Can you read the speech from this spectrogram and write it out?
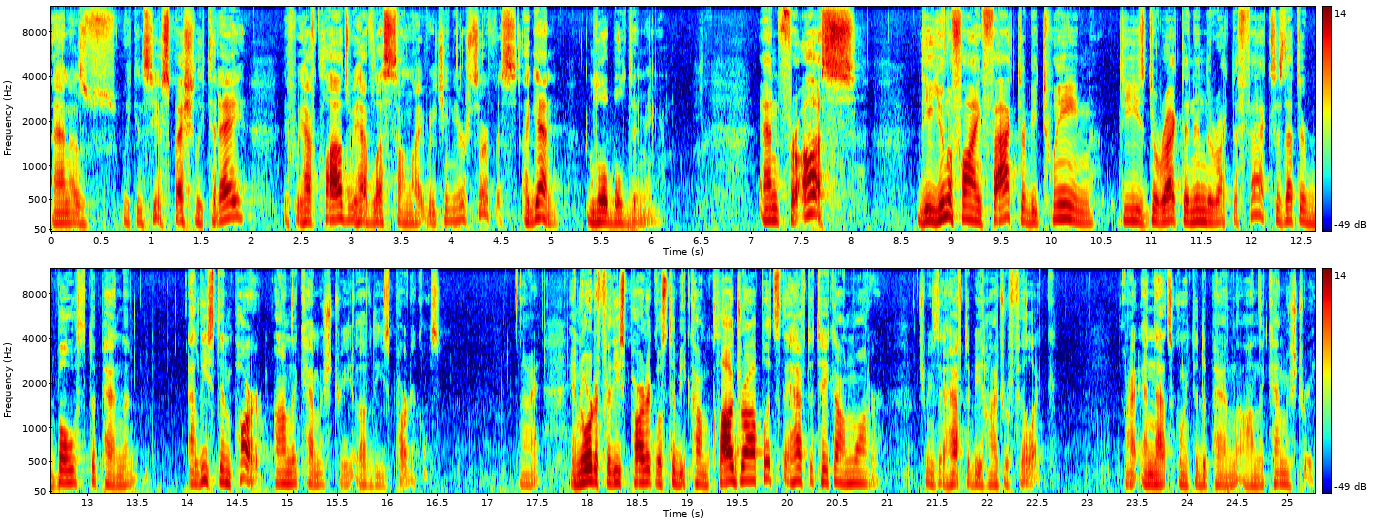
And as we can see, especially today, if we have clouds, we have less sunlight reaching the Earth's surface. Again, global dimming. And for us, the unifying factor between these direct and indirect effects is that they're both dependent, at least in part, on the chemistry of these particles. All right? In order for these particles to become cloud droplets, they have to take on water, which means they have to be hydrophilic. Right? And that's going to depend on the chemistry.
